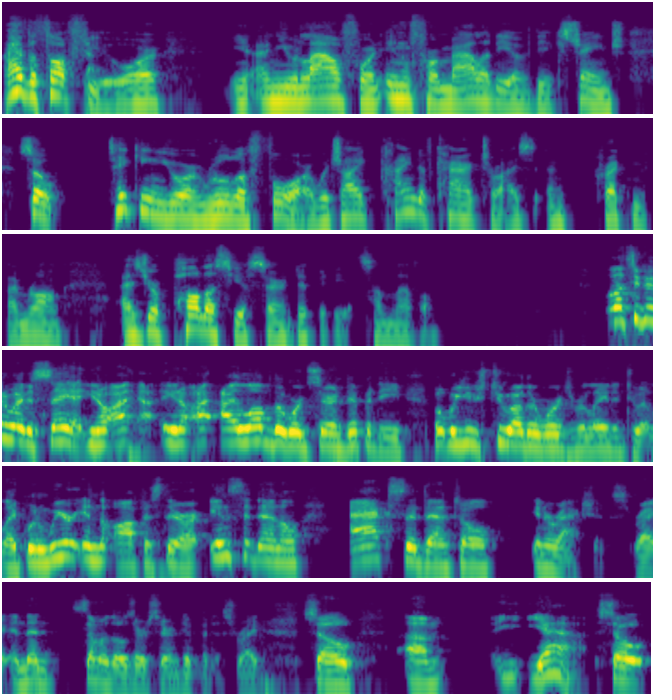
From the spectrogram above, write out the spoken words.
i have a thought for yeah. you or you know, and you allow for an informality of the exchange so taking your rule of four which i kind of characterize and correct me if i'm wrong as your policy of serendipity at some level well, that's a good way to say it. You know, I, you know, I, I, love the word serendipity, but we use two other words related to it. Like when we're in the office, there are incidental accidental interactions, right? And then some of those are serendipitous, right? So, um, yeah. So,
